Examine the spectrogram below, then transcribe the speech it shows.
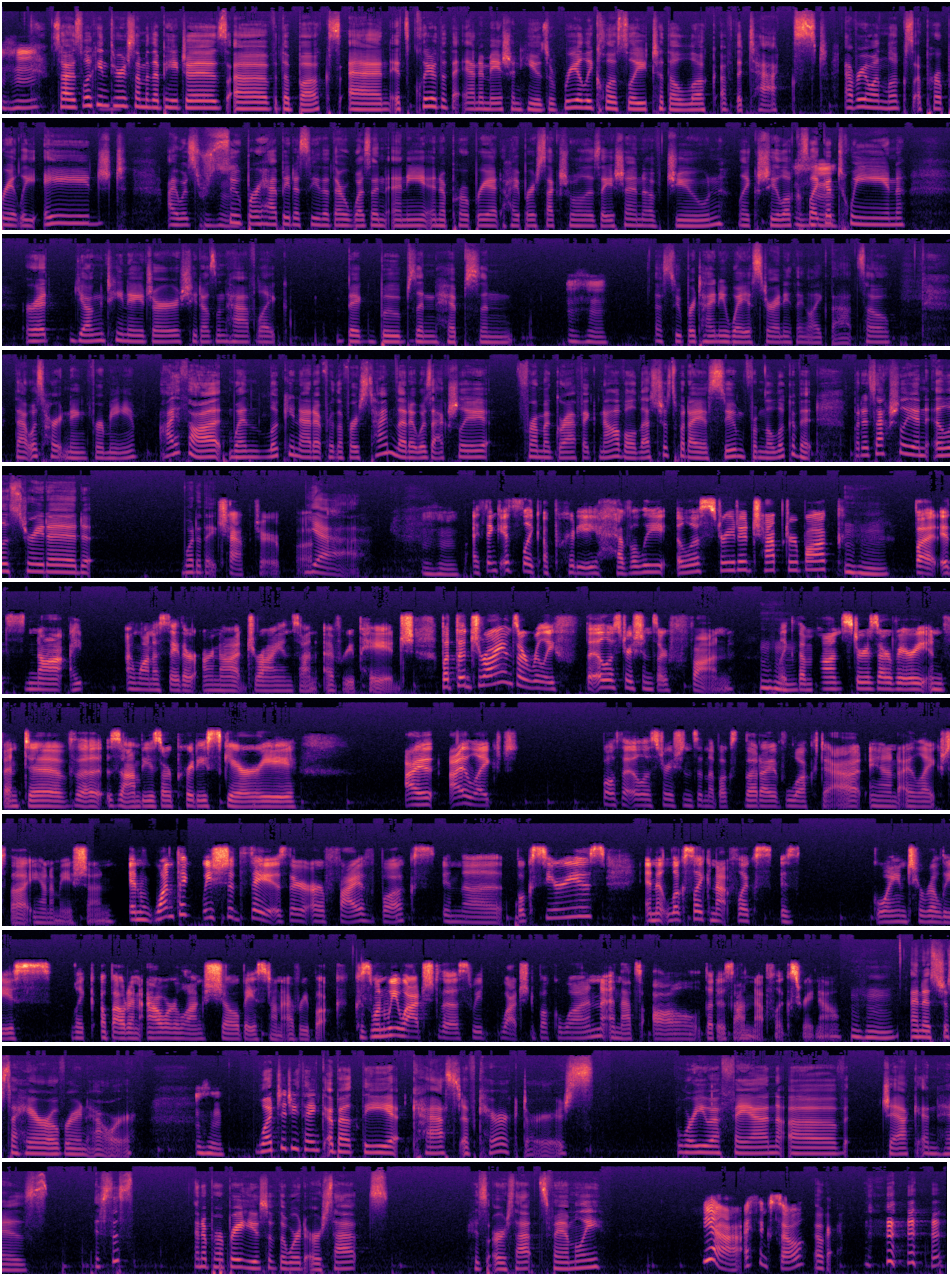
Hmm So I was looking through some of the pages of the books, and it's clear that the animation hews really closely to the look of the text. Everyone looks appropriately aged. I was super happy to see that there wasn't any inappropriate hypersexualization of June. Like she looks like a tween or a young teenager. She doesn't have like big boobs and hips and hmm a super tiny waist or anything like that. So that was heartening for me. I thought when looking at it for the first time that it was actually from a graphic novel. That's just what I assumed from the look of it. But it's actually an illustrated what are they? Chapter book. Yeah. hmm I think it's like a pretty heavily illustrated chapter book, Mm-hmm. but it's not. I I want to say there are not drawings on every page, but the drawings are really. f- The illustrations are fun. Mm-hmm. Like the monsters are very inventive. The zombies are pretty scary. I I liked both the illustrations in the books that I've looked at, and I liked the animation. And one thing we should say is there are five books in the book series, and it looks like Netflix is going to release like about an hour long show based on every book. Because when we watched this, we watched book one, and that's all that is on Netflix right now. mm-hmm. And it's just a hair over an hour. Mhm. What did you think about the cast of characters? Were you a fan of Jack and his? Is this an appropriate use of the word ersatz? His ersatz family. Yeah, I think so. Okay.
